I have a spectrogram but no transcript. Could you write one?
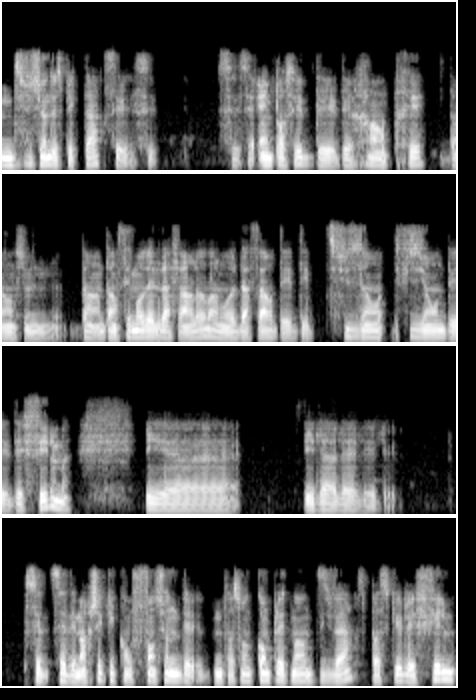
une diffusion de spectacle, c'est impossible de, rentrer dans, ces modèles d'affaires-là, dans le modèle d'affaires des, diffusions, diffusion des, films. Et, euh, et c'est des marchés qui fonctionnent d'une façon complètement diverse parce que les films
